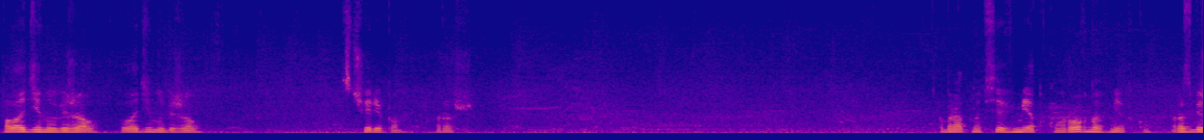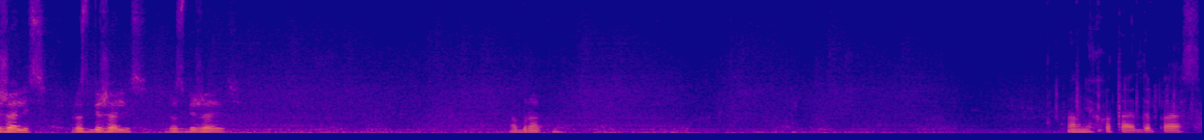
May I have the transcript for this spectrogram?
Паладин убежал. Паладин убежал. С черепом. Хорош. Обратно все в метку. Ровно в метку. Разбежались. Разбежались. Разбежались. Обратно. Нам не хватает ДПС.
